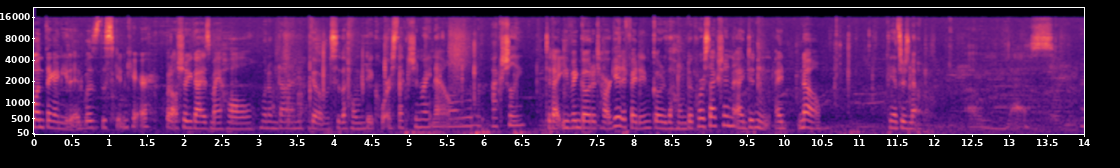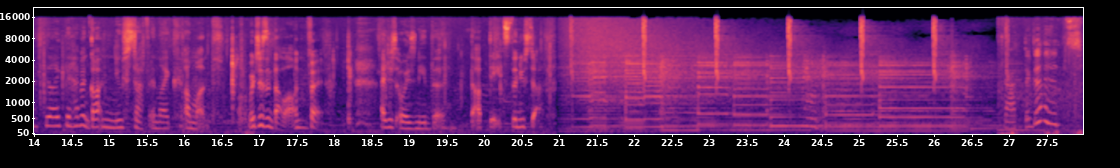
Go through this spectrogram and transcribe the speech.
One thing I needed was the skincare. But I'll show you guys my haul when I'm done. Go to the home decor section right now, actually. Did I even go to Target if I didn't go to the home decor section? I didn't. I No. The answer is no. Oh, yes. I feel like they haven't gotten new stuff in like a month, which isn't that long, but I just always need the, the updates, the new stuff. Got the goods.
